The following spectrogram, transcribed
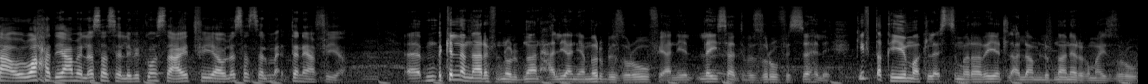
الواحد يعمل القصص اللي بيكون سعيد فيها والقصص المقتنع فيها. كلنا بنعرف إنه لبنان حاليا يمر بظروف يعني ليست بالظروف السهلة. كيف تقييمك لاستمرارية الإعلام اللبناني رغم هاي الظروف؟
